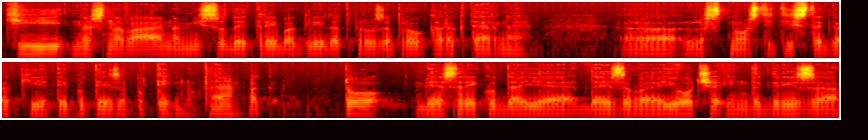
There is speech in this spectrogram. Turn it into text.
ki nas navaja na misel, da je treba gledati pravzaprav karakterne uh, lastnosti tistega, ki je te poteze potegnil. Ampak to bi jaz rekel, da je, da je zavajajoče in da gre za,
